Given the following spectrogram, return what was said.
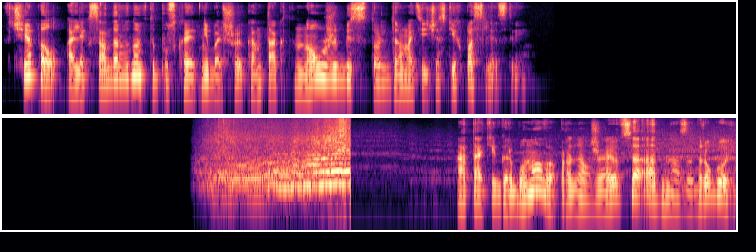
В Чепел Александр вновь допускает небольшой контакт, но уже без столь драматических последствий. Атаки Горбунова продолжаются одна за другой.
